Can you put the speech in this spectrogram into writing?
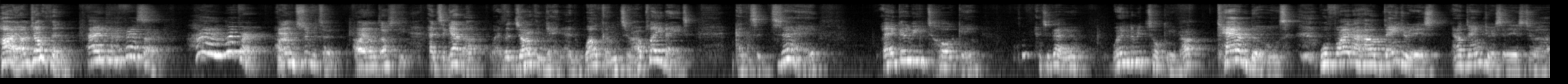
Hi, I'm Jonathon. I'm Professor. Hi, I'm Ripper. I'm Superton. Hi, I'm Dusty. And together, we're the Jonathon Gang, and welcome to our playdate. And today, we're going to be talking, and today, we're going to be talking about candles. We'll find out how dangerous it is, how dangerous it is to uh,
